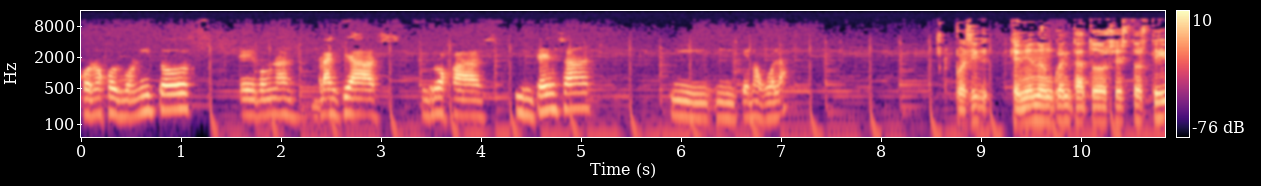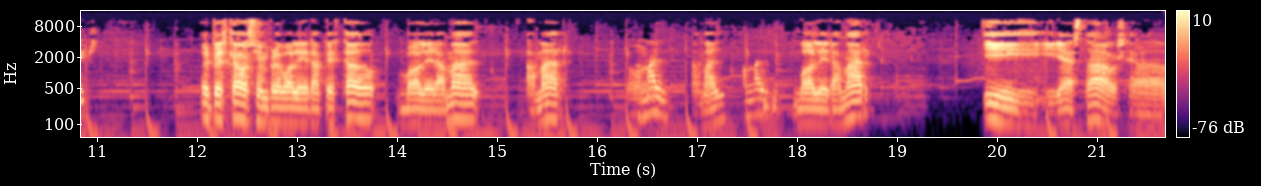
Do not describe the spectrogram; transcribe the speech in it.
con ojos bonitos, eh, con unas branquias rojas intensas y, y que no huela. Pues sí, teniendo en cuenta todos estos tips, el pescado siempre va a oler a pescado, va a oler a mal, a mar. a mal. A mal. A mal. Va a oler a mar. Y, ya está, o sea,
